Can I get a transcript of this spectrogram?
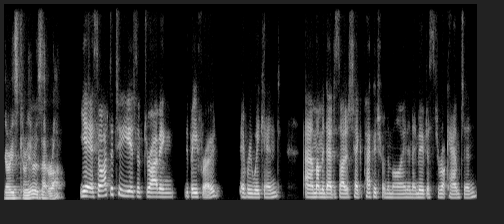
Kerry's career. Is that right? Yeah. So after two years of driving the beef road every weekend, um, mum and dad decided to take a package from the mine and they moved us to Rockhampton.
